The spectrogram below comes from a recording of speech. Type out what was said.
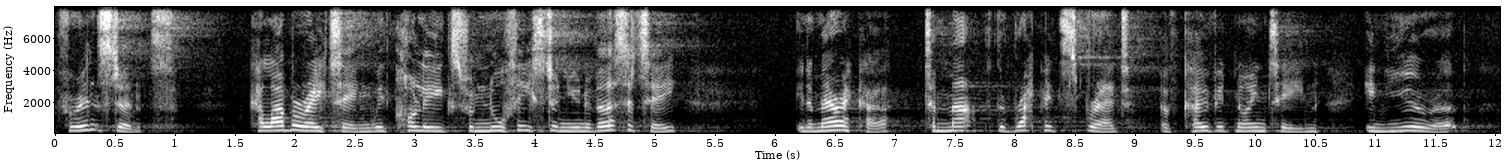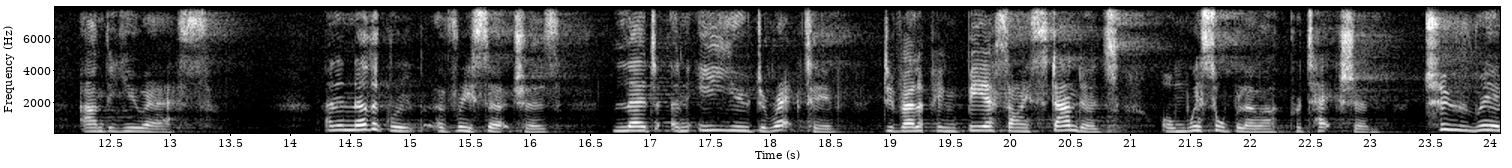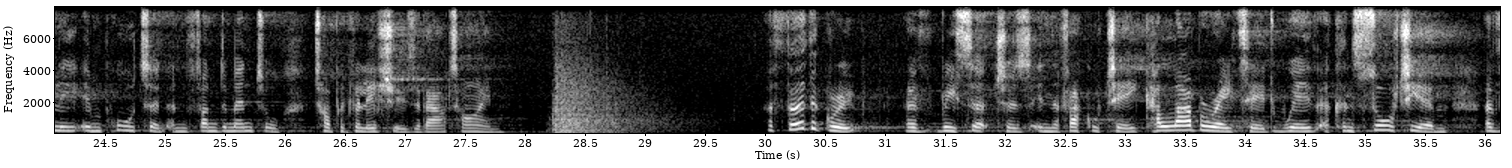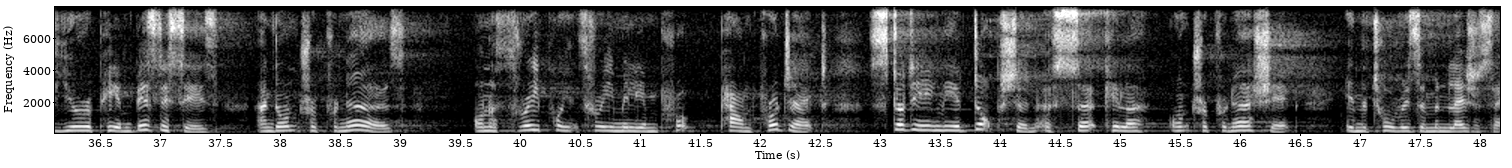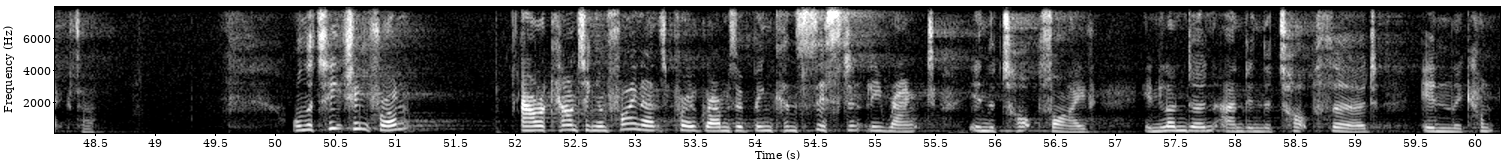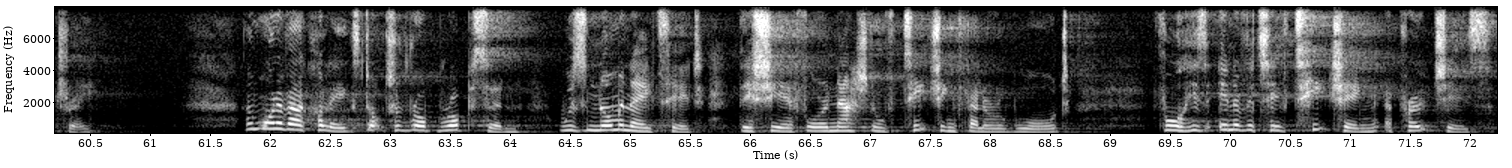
For instance, collaborating with colleagues from Northeastern University in America to map the rapid spread of COVID-19 in Europe and the US. And another group of researchers led an EU directive developing BSI standards on whistleblower protection, two really important and fundamental topical issues of our time. A further group of researchers in the faculty collaborated with a consortium of European businesses and entrepreneurs on a 3.3 million pro pound project studying the adoption of circular entrepreneurship in the tourism and leisure sector. On the teaching front, our accounting and finance programs have been consistently ranked in the top five in London and in the top third in the country. And one of our colleagues, Dr. Rob Robson, was nominated this year for a National Teaching Fellow Award for his innovative teaching approaches,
